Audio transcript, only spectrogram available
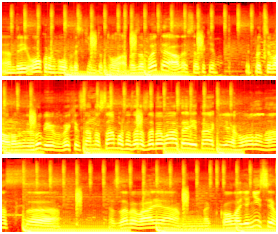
Андрій Округ був близьким до того, аби забити, але все-таки відпрацював Роландин Груп. І вихід сам на сам можна зараз забивати. І так є гол у нас. е, Забиває Микола Янісів.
